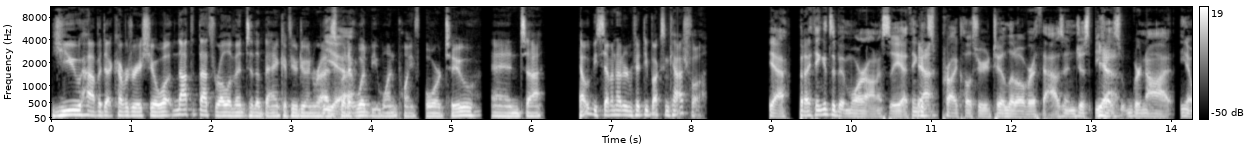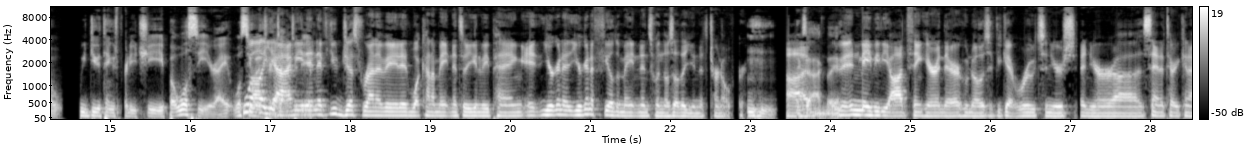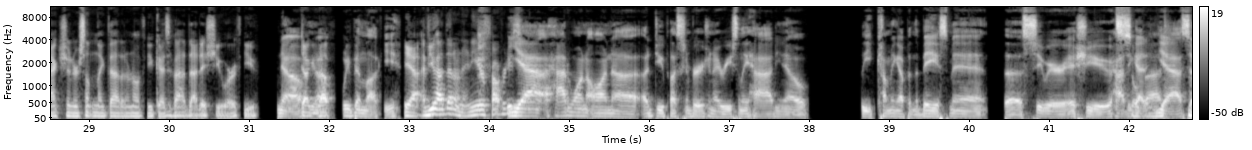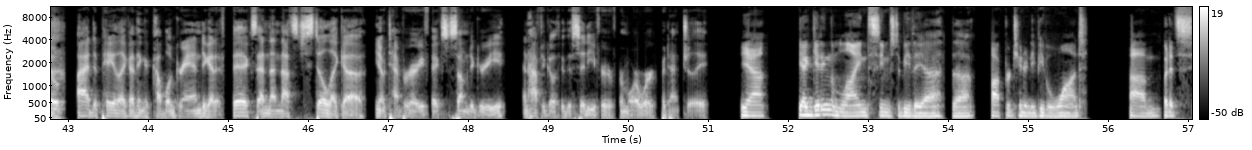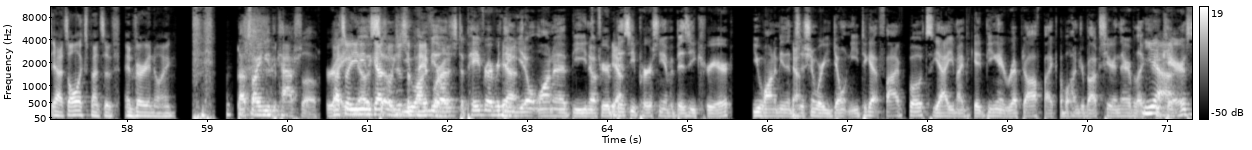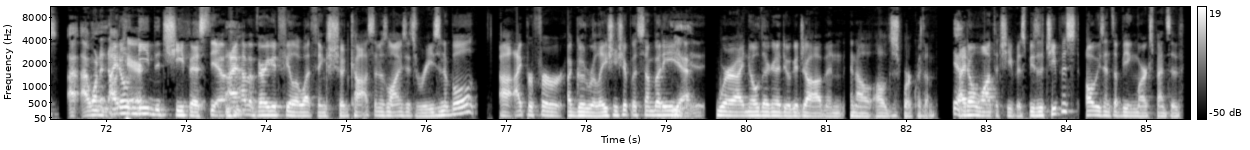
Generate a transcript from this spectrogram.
you have a debt coverage ratio. Well, not that that's relevant to the bank if you're doing res, Yeah. but it would be 1.42 and uh, that would be 750 bucks in cash flow. Yeah, but I think it's a bit more honestly. I think Yeah. it's probably closer to a little over a thousand, just because we're not, you know, we do things pretty cheap, but we'll see, right? We'll see. well, what it turns yeah, I mean, be. and if you just renovated, what kind of maintenance are you going to be paying? It, you're gonna you're gonna feel the maintenance when those other units turn over. Mhm. Uh, Exactly. and maybe the odd thing here and there. Who knows if you get roots in your in your uh, sanitary connection or something like that? I don't know if you guys have had that issue or if you. no, dug it up. We've been lucky. Yeah, have you had that on any of your properties? Yeah, I had one on a, a duplex conversion. I recently had, you know, leak coming up in the basement, the sewer issue. how to So get bad. it. Yeah, so I had to pay like I think a couple of grand to get it fixed, and then that's still like a you know temporary fix to some degree, and have to go through the city for for more work potentially. Yeah, yeah. Getting them lined seems to be the uh, the opportunity people want, um, but it's yeah, it's all expensive and very annoying. That's why you need the cash flow. Right? That's why you need the cash flow just to pay for it. just to pay for everything. Yeah. You don't want to be, you know, if you're a Yeah. busy person, you have a busy career. You want to be in the Yeah. position where you don't need to get five quotes. Yeah, you might be get, being ripped off by a couple hundred bucks here and there, but like, Yeah. who cares? I, I want to not I don't care. need the cheapest. Yeah, I Mhm. have a very good feel of what things should cost, and as long as it's reasonable, uh, I prefer a good relationship with somebody Yeah. where I know they're going to do a good job, and and I'll I'll just work with them. Yeah. I don't want the cheapest because the cheapest always ends up being more expensive.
